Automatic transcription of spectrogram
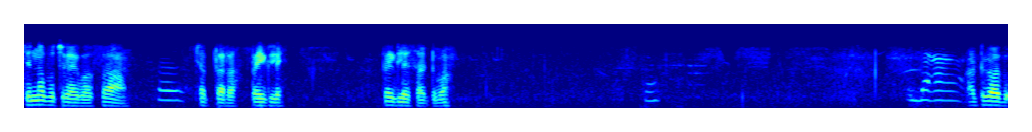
చిన్న పుచ్చకాయ కోస్తా చెప్తారా? పైకిలే. పైకి లేసట్టువా అటు కాదు.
